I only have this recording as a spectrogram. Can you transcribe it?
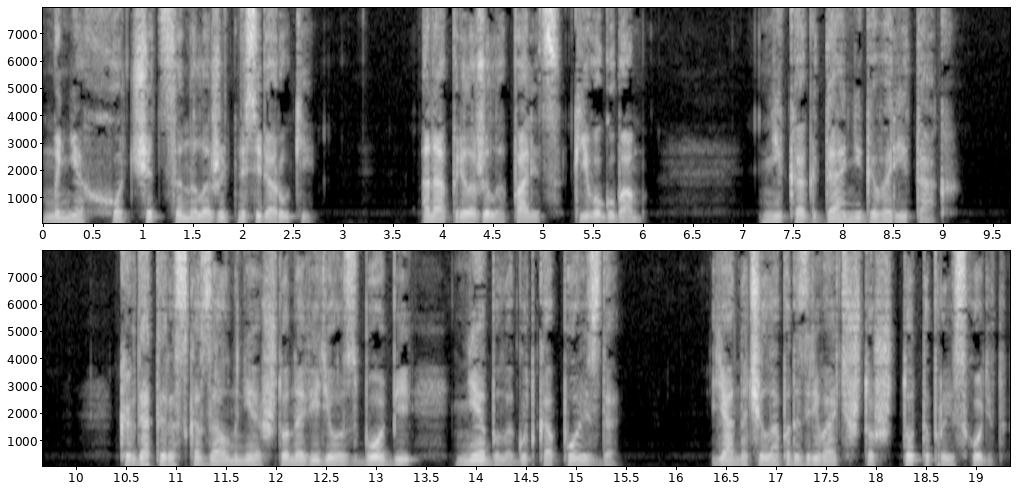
мне хочется наложить на себя руки. Она приложила палец к его губам. Никогда не говори так. Когда ты рассказал мне, что на видео с Бобби не было гудка поезда, я начала подозревать, что что-то происходит.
